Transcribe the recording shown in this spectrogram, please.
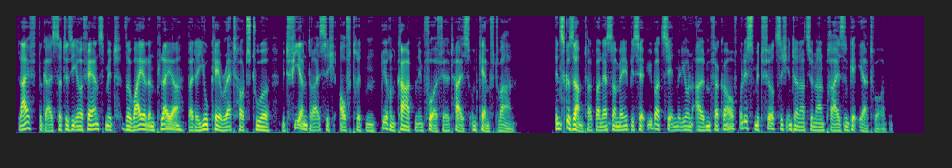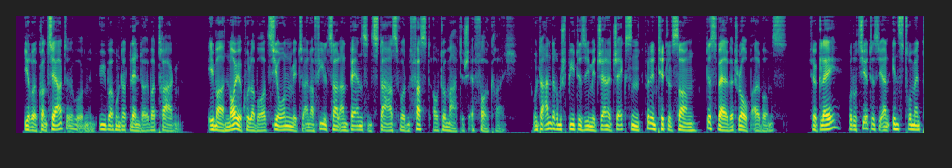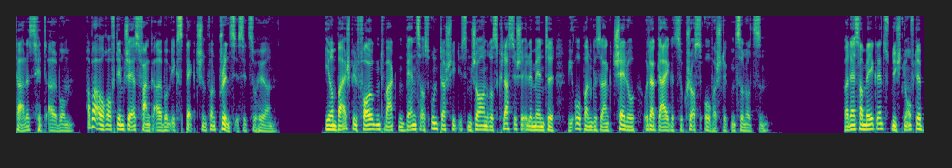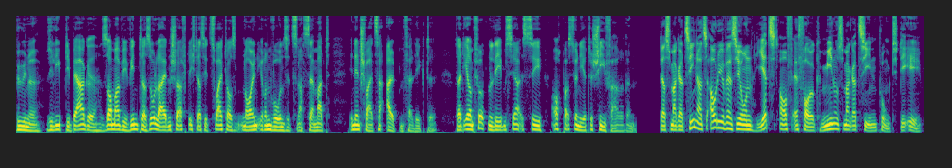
Live begeisterte sie ihre Fans mit The Violin Player bei der UK Red Hot Tour mit 34 Auftritten, deren Karten im Vorfeld heiß umkämpft waren. Insgesamt hat Vanessa May bisher über 10 Millionen Alben verkauft und ist mit 40 internationalen Preisen geehrt worden. Ihre Konzerte wurden in über 100 Länder übertragen. Immer neue Kollaborationen mit einer Vielzahl an Bands und Stars wurden fast automatisch erfolgreich. Unter anderem spielte sie mit Janet Jackson für den Titelsong des Velvet Rope Albums. Für Glay produzierte sie ein instrumentales Hitalbum aber auch auf dem Jazz-Funk-Album Expection von Prince ist sie zu hören. Ihrem Beispiel folgend wagten Bands aus unterschiedlichsten Genres klassische Elemente wie Operngesang, Cello oder Geige zu Crossover-Stücken zu nutzen. Vanessa May glänzt nicht nur auf der Bühne. Sie liebt die Berge, Sommer wie Winter so leidenschaftlich, dass sie 2009 ihren Wohnsitz nach Zermatt in den Schweizer Alpen verlegte. Seit ihrem vierten Lebensjahr ist sie auch passionierte Skifahrerin. Das Magazin als Audioversion jetzt auf Erfolg-magazin.de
